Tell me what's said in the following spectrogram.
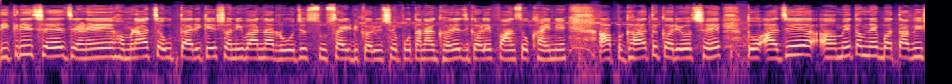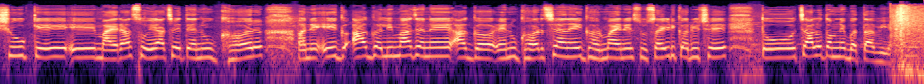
દીકરી છે, જેણે હમણાં ચૌદ તારીખે શનિવારના રોજ સુસાઇડ કર્યું છે. પોતાના ઘરે જ ગળે ફાંસો ખાઈને આપઘાત કર્યો છે. તો આજે અમે તમને બતાવીશું કે એ માયરા સોયા છે, તેનું ઘર અને એ આ ગલીમાં જ અને આ એનું ઘર છે અને એ ઘરમાં એને સુસાઇડ કર્યું છે. તો ચાલો તમને બતાવીએ.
